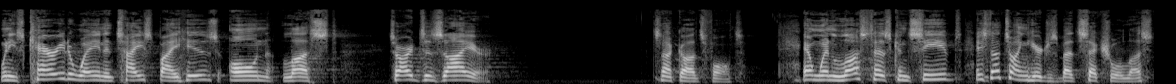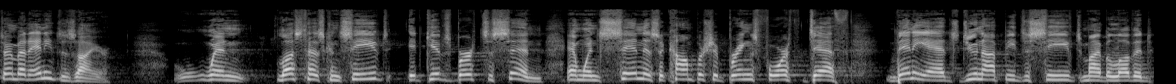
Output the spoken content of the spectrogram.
when he's carried away and enticed by his own lust. It's our desire. It's not God's fault. And when lust has conceived, and he's not talking here just about sexual lust, he's talking about any desire. When lust has conceived, it gives birth to sin. And when sin is accomplished, it brings forth death. Then he adds, Do not be deceived, my beloved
